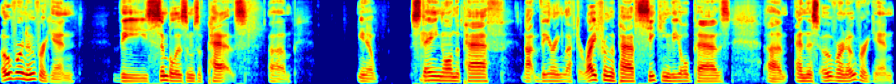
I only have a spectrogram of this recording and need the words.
over and over again these symbolisms of paths. Um, you know staying on the path not veering left or right from the path seeking the old paths um, and this over and over again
